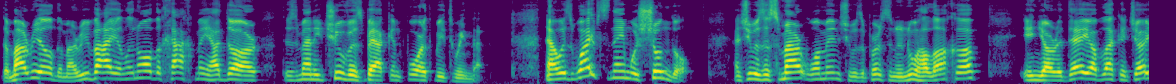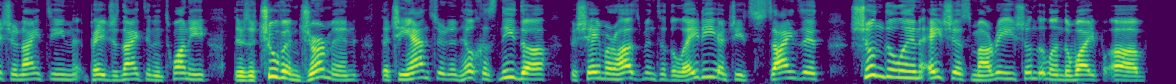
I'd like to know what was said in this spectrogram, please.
the Maril, the Marivayel, and all the Chachmei Hadar. There's many chuvas back and forth between them. Now his wife's name was Shundel and she was a smart woman. She was a person who knew halacha. In Yaredei of Leket Yosher, 19 pages 19 and 20, there's a tshuva in German that she answered in Hilchas Nida, b'shem her husband to the lady, and she signs it Shundalin Ashes Mari, Shundalin, the wife of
